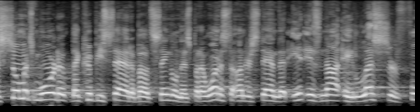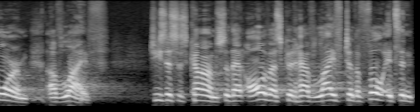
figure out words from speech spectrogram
There's so much more to, that could be said about singleness, but I want us to understand that it is not a lesser form of life. Jesus has come so that all of us could have life to the full. It's an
